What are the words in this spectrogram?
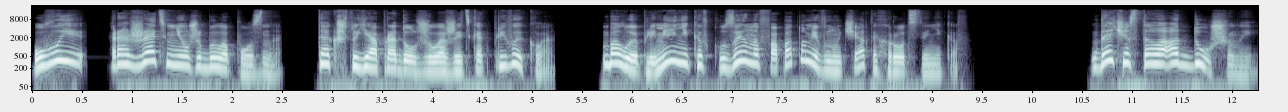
Увы, рожать мне уже было поздно, так что я продолжила жить, как привыкла, балуя племянников, кузенов, а потом и внучатых родственников. Дача стала отдушиной,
